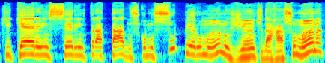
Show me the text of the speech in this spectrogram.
que querem serem tratados como super-humanos diante da raça humana,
